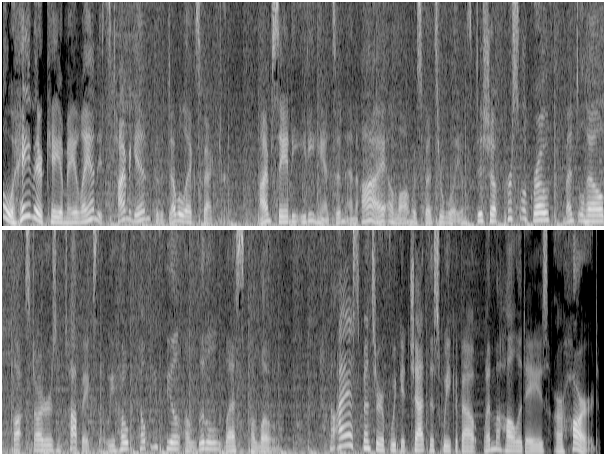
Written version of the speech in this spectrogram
Oh, hey there, KMA Land. It's time again for the Double X Factor. I'm Sandy Edie Hanson, and I, along with Spencer Williams, dish up personal growth, mental health, thought starters, and topics that we hope help you feel a little less alone. Now, I asked Spencer if we could chat this week about when the holidays are hard.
